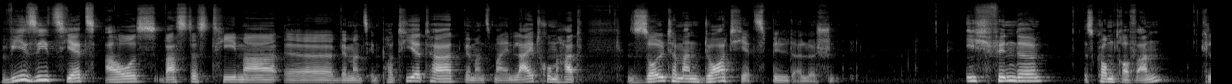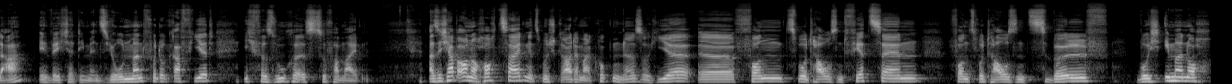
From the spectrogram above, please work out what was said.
wie sieht es jetzt aus, was das Thema, äh, wenn man es importiert hat, wenn man es mal in Lightroom hat, sollte man dort jetzt Bilder löschen? Ich finde, es kommt drauf an, klar, in welcher Dimension man fotografiert. Ich versuche es zu vermeiden. Also ich habe auch noch Hochzeiten, jetzt muss ich gerade mal gucken, ne? so hier äh, von 2014, von 2012, wo ich immer noch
